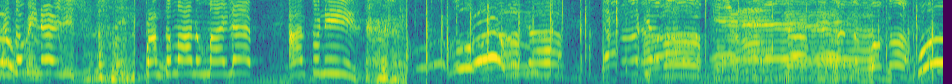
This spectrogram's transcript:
And the winner is from the man on my left, Anthony! Woo! Yup, yup, yup! Shut the fuck up! Woo!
